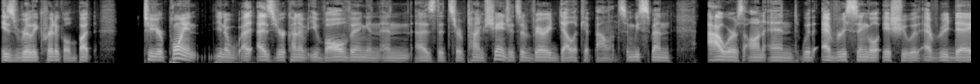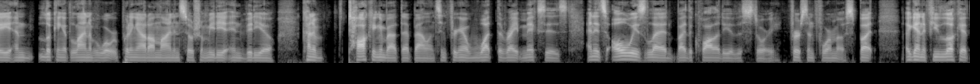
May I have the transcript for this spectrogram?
is really critical. But to your point you know as you're kind of evolving and and as the sort of times change it's a very delicate balance. And we spend hours on end with every single issue with every day and looking at the lineup of what we're putting out online and social media and video kind of talking about that balance and figuring out what the right mix is. And it's always led by the quality of the story first and foremost. But again if you look at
